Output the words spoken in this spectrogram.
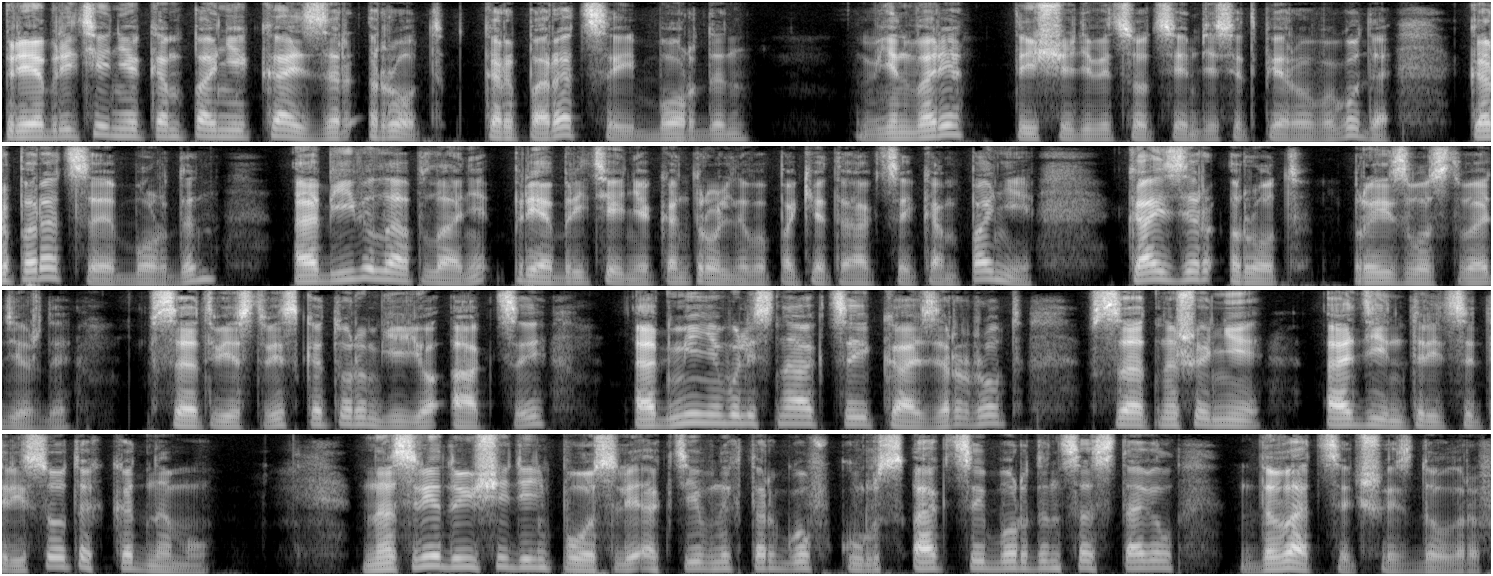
Приобретение компании Кайзер Рот корпорацией Борден. В январе 1971 года корпорация Борден объявила о плане приобретения контрольного пакета акций компании Кайзер Рот производства одежды, в соответствии с которым ее акции обменивались на акции Кайзер Рот в соотношении 1,33 к 1. На следующий день после активных торгов курс акций Борден составил 26 долларов,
